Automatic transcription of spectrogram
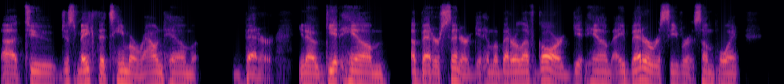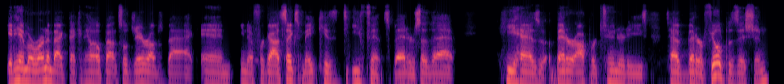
uh, to just make the team around him better. You know, get him a better center, get him a better left guard, get him a better receiver at some point, get him a running back that can help out until J Rob's back. And, you know, for God's sakes, make his defense better so that he has better opportunities to have better field position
